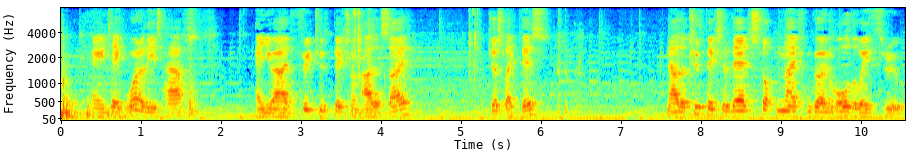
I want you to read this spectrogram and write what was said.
and you take one of these halves and you add three toothpicks on either side, just like this. Now the toothpicks are there to stop the knife from going all the way through.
